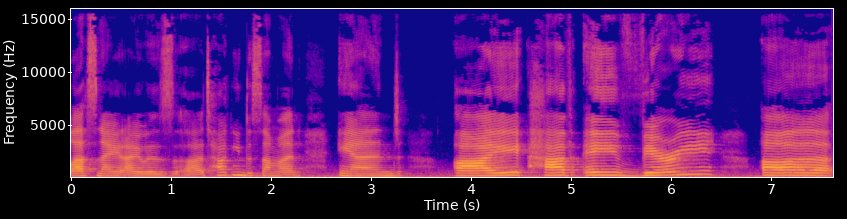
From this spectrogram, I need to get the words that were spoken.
last night I was uh, talking to someone and I have a very uh,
